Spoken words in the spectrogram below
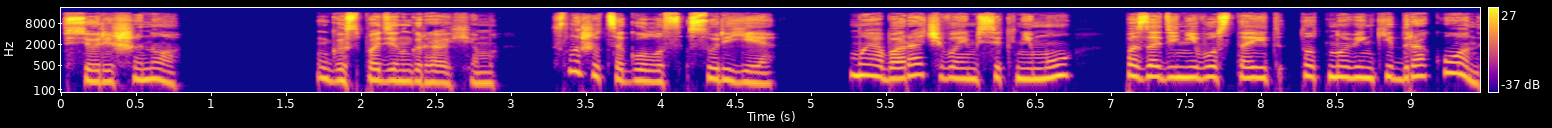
все решено. Господин Грахем, слышится голос Сурье. Мы оборачиваемся к нему, позади него стоит тот новенький дракон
